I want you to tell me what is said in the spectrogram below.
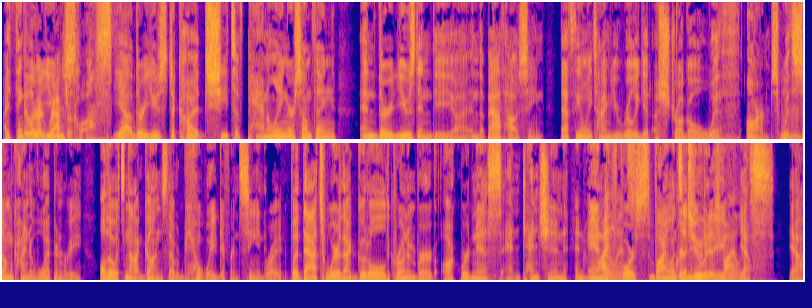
I think They look like used, raptor claws. yeah, they're used to cut sheets of paneling or something, and they're used in the uh, in the bathhouse scene. That's the only time you really get a struggle with arms, with Mm-hmm. some kind of weaponry. Although it's not guns, that would be a way different scene. Right. But that's where that good old Cronenberg awkwardness and tension And of violence. course violence and nudity. violence. Yes. Yeah.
